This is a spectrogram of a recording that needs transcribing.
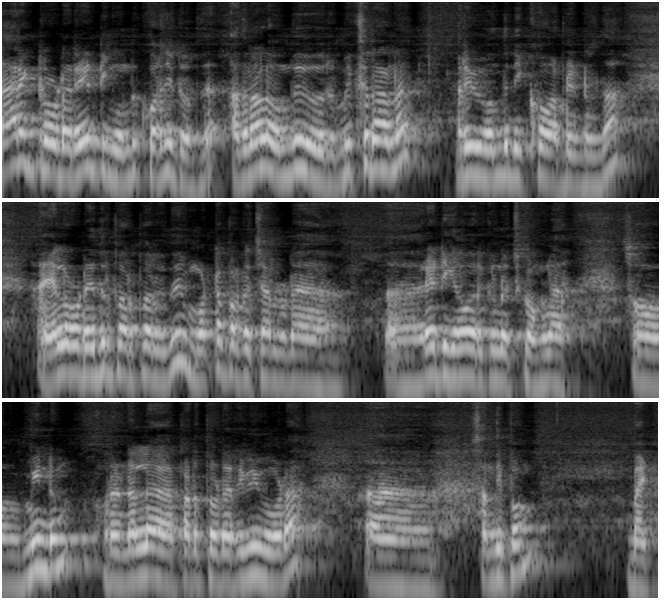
டேரக்டரோட ரேட்டிங் வந்து குறைஞ்சிட்டு வருது. அதனால் வந்து ஒரு மிக்சடான ரிவ்யூ வந்து நிற்கும் அப்படின்றது தான் எல்லாரோட எதிர்பார்ப்பாக இருக்குது. மொட்டைப்பட்ட சேனலோட ரேட்டிங்காகவும் இருக்குன்னு வச்சுக்கோங்களேன். ஸோ மீண்டும் ஒரு நல்ல படத்தோட ரிவ்யூவோட சந்திப்போம். பை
